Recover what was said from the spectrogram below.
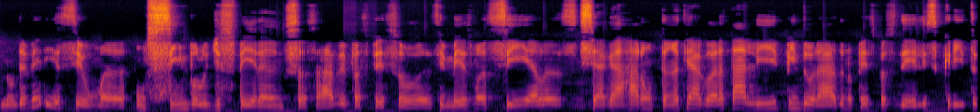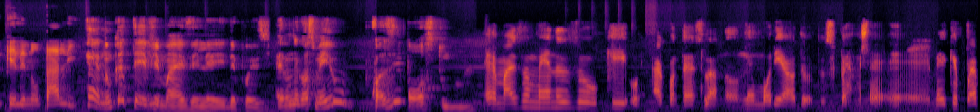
não deveria ser uma, um símbolo de esperança, sabe, para as pessoas. E mesmo assim elas se agarraram tanto e agora tá ali pendurado no pescoço dele, escrito que ele não tá ali. É, nunca teve mais ele aí depois. Era um negócio meio quase póstumo, né? É mais ou menos o que acontece lá no memorial do, do Superman. É, é, meio que é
